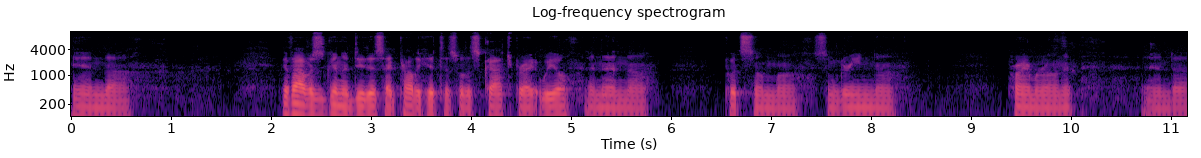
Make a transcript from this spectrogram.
And uh, if I was going to do this, I'd probably hit this with a Scotch-Brite wheel, and then uh, put some uh, some green uh, primer on it, and uh,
